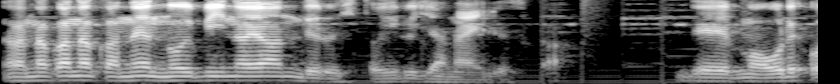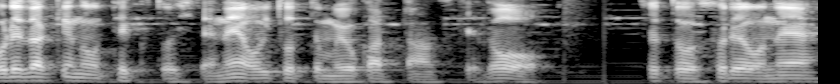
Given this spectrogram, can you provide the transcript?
らなかなかね、伸び悩んでる人いるじゃないですか。で、まあ、俺、俺だけのテクとしてね、置いとってもよかったんですけど、ちょっとそれをね、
